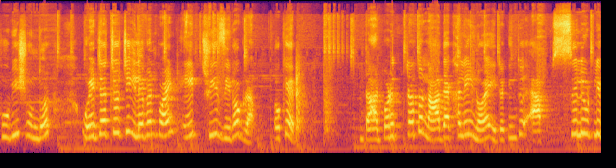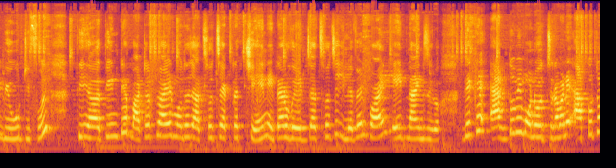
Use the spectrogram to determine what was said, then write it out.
খুবই সুন্দর। ওয়েট যাচ্ছে হচ্ছে eleven point eight three zero gram okay তারপরেটা তো না দেখালেই নয়, এটা কিন্তু অ্যাবসলিউটলি বিউটিফুল তিনটে বাটারফ্লাইয়ের মধ্যে যাচ্ছে হচ্ছে একটা চেন এটার ওয়েট যাচ্ছে হচ্ছে eleven point eight nine zero দেখে একদমই মনে হচ্ছে না মানে এতটা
